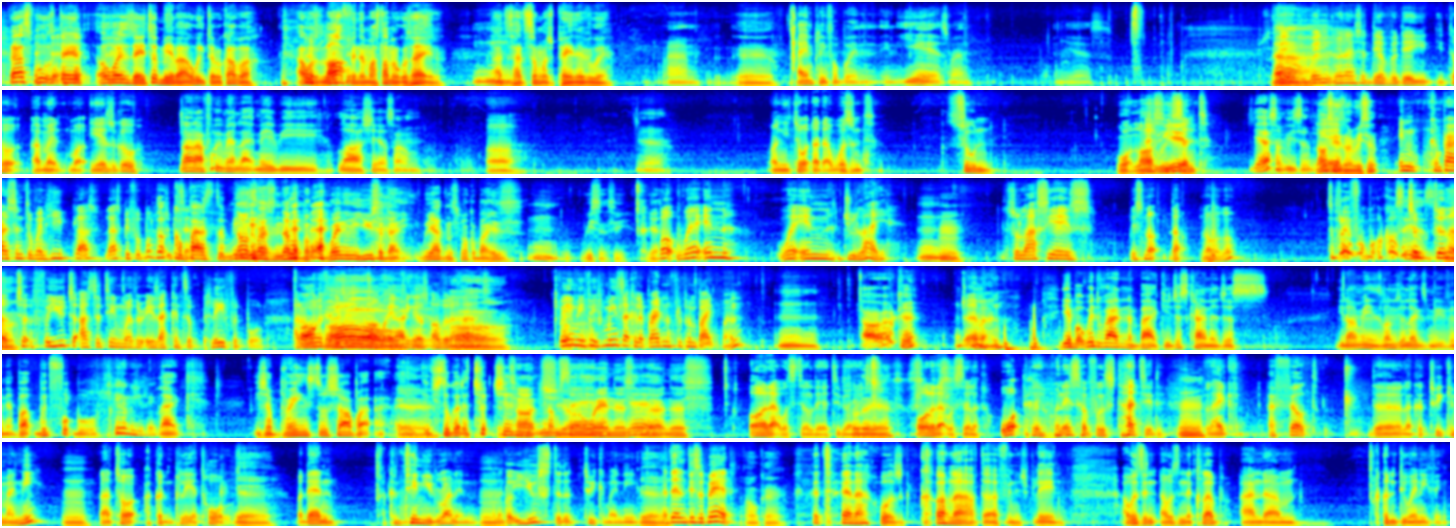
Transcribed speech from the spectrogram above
that sports day on Wednesday it took me about a week to recover. I was laughing and my stomach was hurting. I just had so much pain everywhere. Man, Yeah. I ain't played football in, in years, man. In. Wait, Ah. when, when I said the other day, you, you thought I meant what years ago? No, no, I thought we meant like maybe last year or something. Oh, Yeah. and you thought that that wasn't soon, What like last year? Yeah, that's not recent. Last Yeah. year's not recent. in comparison to when he last last played football. Not 100%. comparison to me. No comparison, never. But when you said that, we hadn't spoke about his recency. Yeah. But we're in we're in July, Hmm. so last year is it's not that long ago. To play football, of course it To, is. to, no, No. to, for you to ascertain whether it is I can still play football. I don't know if Okay. it's Oh, anything okay. else other than that. oh, For me, for me, it's like, like riding a flipping bike, man. Mm. Oh, okay. Yeah, man. Yeah, but with riding the bike, you just kind of just, you know what I mean? As long as your legs move, innit? But with football, like, is your brain still sharp? Uh, uh, Yeah. If you still got the twitching, the touch, you know what I'm your saying? awareness, yeah. alertness. All of that was still there, to be Still honest. there, All of that was still there. What when it first started, Mm. like I felt the like a tweak in my knee, and I thought I couldn't play at all. Mm. Yeah. But then I continued running, and I got used to the tweak in my knee, Mm. Yeah. and then it disappeared. Okay. then I was gone after I finished playing. I was in I was in the club and um, I couldn't do anything.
